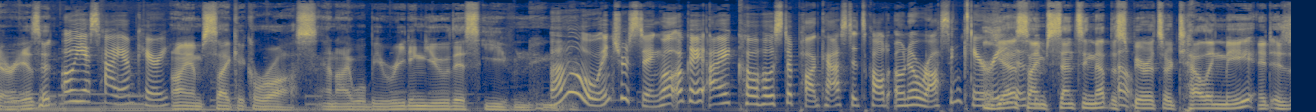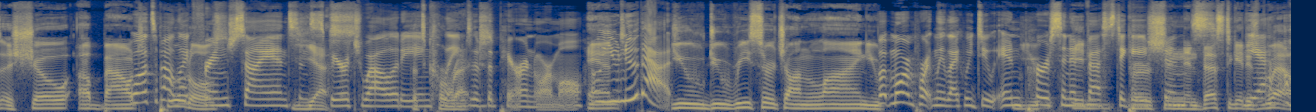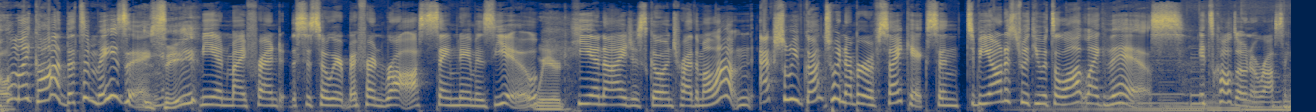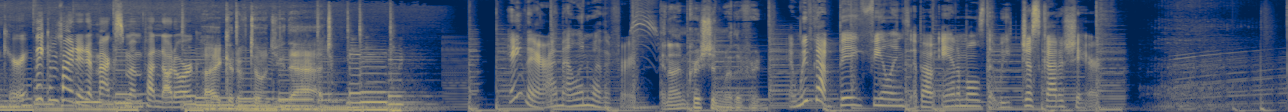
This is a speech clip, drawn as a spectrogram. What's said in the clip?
Carrie, is it? Oh, yes. Hi, I'm Carrie. I am Psychic Ross, and I will be reading you this evening. Oh, interesting. Well, okay. I co host a podcast. It's called Ono Ross and Carrie. Yes, Those- I'm sensing that. The oh. spirits are telling me it is a show about. Well, it's about poodles. like fringe science and Yes, spirituality and claims of the paranormal. oh, you knew that. You do research online. You but more importantly, like we do in person in-person investigations. investigate as well. Oh my God, that's amazing. You see? Me and my friend, this is so weird. My friend Ross, same name as you. Weird. He and I just go and try them all out. And actually, we've gone to a number of psychics. And to be honest with you, it's a lot like this. It's called Ono Ross and Carrie. They can find it at MaximumFun.org. I could have told you that. Hey there, I'm Ellen Weatherford, And I'm Christian Weatherford. and we've got big feelings about animals that we just gotta share.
